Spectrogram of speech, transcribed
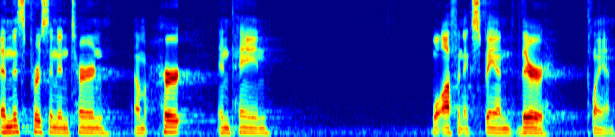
And this person, in turn, um, hurt and pain, will often expand their plan,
